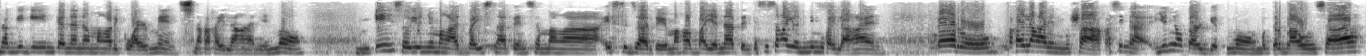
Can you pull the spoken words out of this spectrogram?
nagigain ka na ng mga requirements na kakailanganin mo. Okay, so yun yung mga advice natin sa mga estudyante, mga kabayan natin. Kasi sa ngayon, hindi mo kailangan. Pero, kakailanganin mo siya. Kasi nga, yun yung target mo. Magtrabaho sa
